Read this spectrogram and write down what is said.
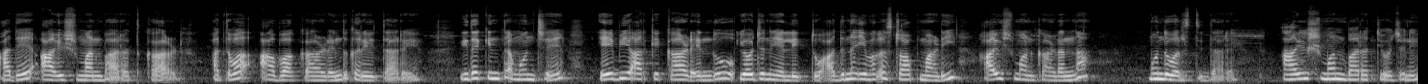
ಅದೇ ಆಯುಷ್ಮಾನ್ ಭಾರತ್ ಕಾರ್ಡ್ ಅಥವಾ ಆಭಾ ಕಾರ್ಡ್ ಎಂದು ಕರೆಯುತ್ತಾರೆ. ಇದಕ್ಕಿಂತ ಮುಂಚೆ A B R K card ಎಂದು ಯೋಜನೆಯಲ್ಲಿತ್ತು. ಅದನ್ನು ಇವಾಗ ಸ್ಟಾಪ್ ಮಾಡಿ ಆಯುಷ್ಮಾನ್ ಕಾರ್ಡನ್ನು ಮುಂದುವರಿಸ್ತಿದ್ದಾರೆ. ಆಯುಷ್ಮಾನ್ ಭಾರತ್ ಯೋಜನೆ.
